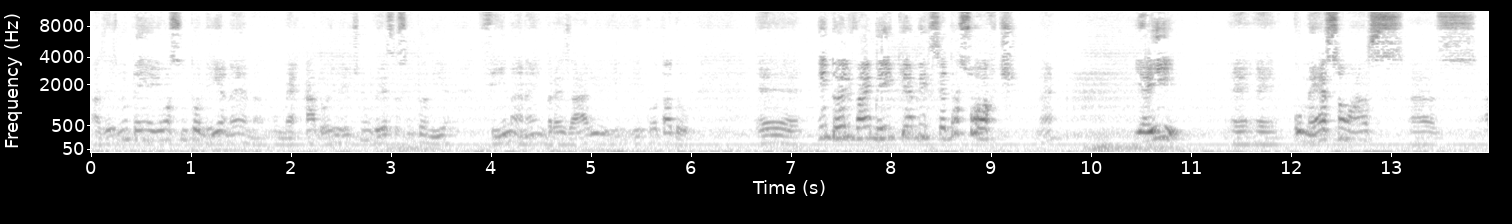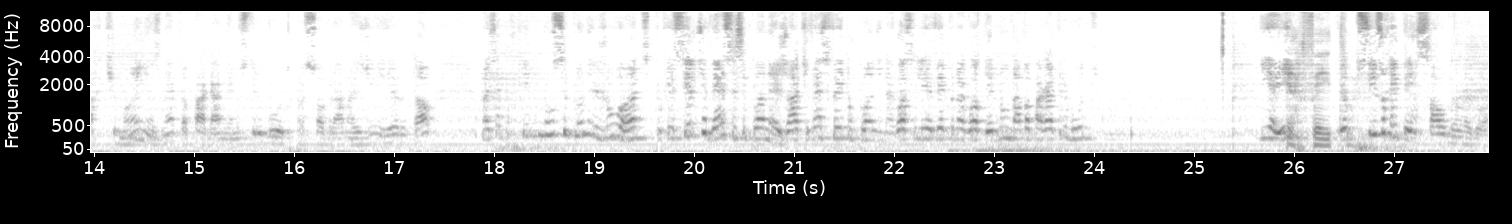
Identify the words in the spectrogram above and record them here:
às vezes não tem aí uma sintonia, né? No mercado hoje a gente não vê essa sintonia fina, né? Empresário e, e contador. É, então ele vai meio que à mercê da sorte, né? E aí é, é, começam as, as artimanhas, né? Para pagar menos tributo, para sobrar mais dinheiro e tal. Mas é porque ele não se planejou antes. Porque se ele tivesse se planejado, tivesse feito um plano de negócio, ele ia ver que o negócio dele não dá para pagar tributo. E aí, Perfeito. eu preciso repensar o meu negócio.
